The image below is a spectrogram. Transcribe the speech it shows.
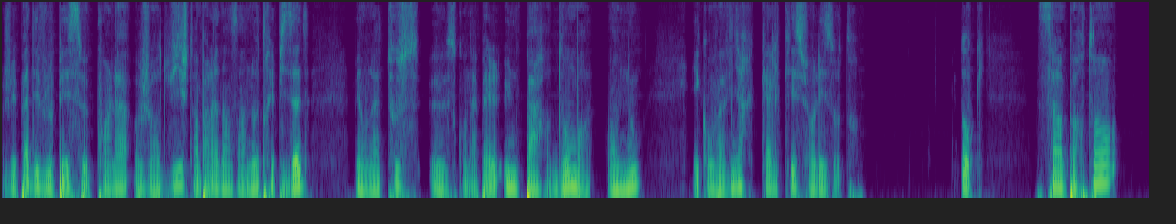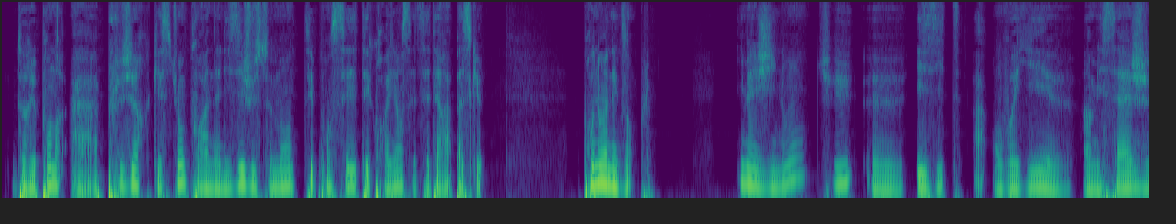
Je vais pas développer ce point-là aujourd'hui, je t'en parlerai dans un autre épisode, mais on a tous euh, ce qu'on appelle une part d'ombre en nous et qu'on va venir calquer sur les autres. Donc, c'est important de répondre à plusieurs questions pour analyser justement tes pensées, tes croyances, etc. Parce que, prenons un exemple. Imaginons, tu euh, hésites à envoyer euh, un message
